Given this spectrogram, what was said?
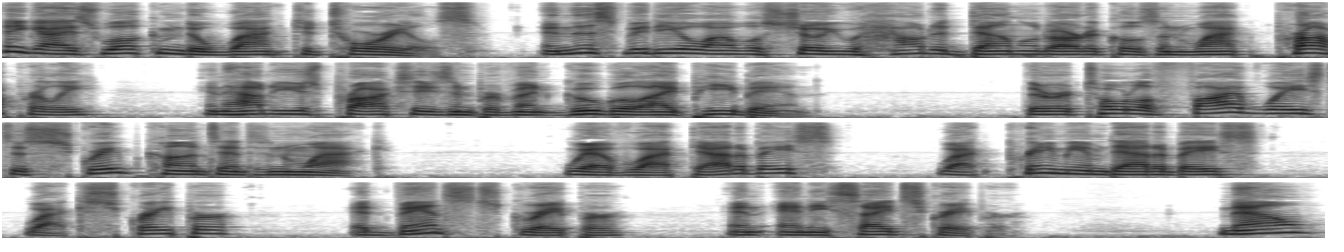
Hey guys, welcome to WAC Tutorials. In this video I will show you how to download articles in WAC properly and how to use proxies and prevent Google IP ban. There are a total of five ways to scrape content in WAC. We have WAC Database, WAC Premium Database, WAC Scraper, Advanced Scraper, and Any Site Scraper. Now,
